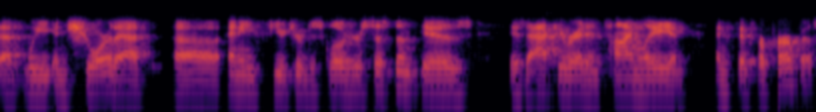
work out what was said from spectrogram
that we ensure that uh, any future disclosure system is is accurate and timely and and fit for purpose.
